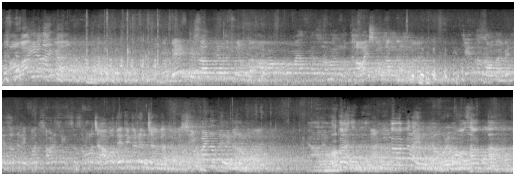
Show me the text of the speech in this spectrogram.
可愛いやないかい。ベンチ座ってる時にお前顎こうやって触るの可愛いしか分かんない。健太さんお前ベンチ座ってる時にこうやって触りすぎてそのうち顎出てくるんちゃうかってお前心配になってんねんからお前いやでも分からへんねん。何が分からへんのよ。俺もさあ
